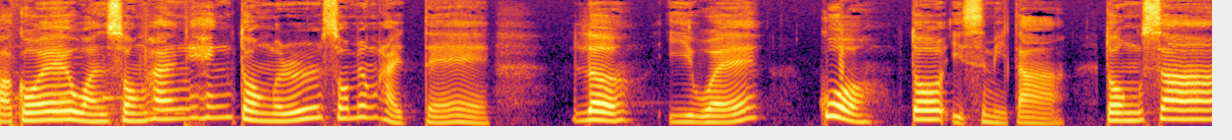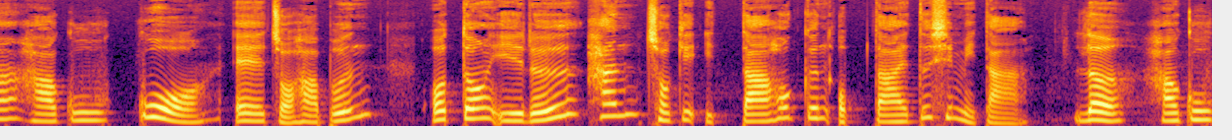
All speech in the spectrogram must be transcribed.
과거에 완성한 행동을 설명할 때, 르 이외에 꿔도 있습니다. 동사하고 꿔의 조합은 어떤 일을 한 적이 있다 혹은 없다의 뜻입니다. 르 하고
